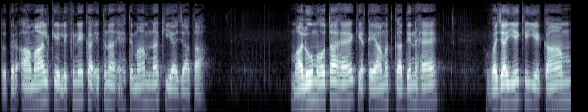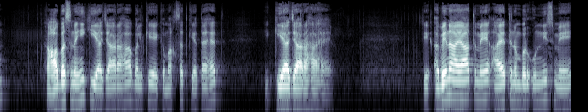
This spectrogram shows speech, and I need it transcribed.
تو پھر اعمال کے لکھنے کا اتنا اہتمام نہ کیا جاتا۔ معلوم ہوتا ہے کہ قیامت کا دن ہے، وجہ یہ کہ یہ کام آبس نہیں کیا جا رہا، بلکہ ایک مقصد کے تحت کیا جا رہا ہے۔ ابن آیات میں آیت نمبر انیس میں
